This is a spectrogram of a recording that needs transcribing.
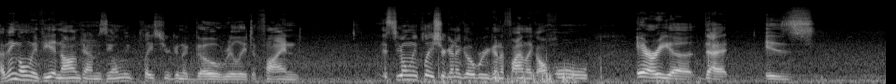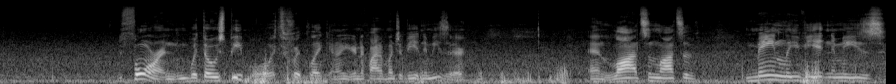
I think only Vietnam Town is the only place you're gonna go really to find it's the only place you're gonna go where you're gonna find like a whole area that is foreign with those people with, with like you know you're gonna find a bunch of Vietnamese there and lots and lots of mainly Vietnamese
